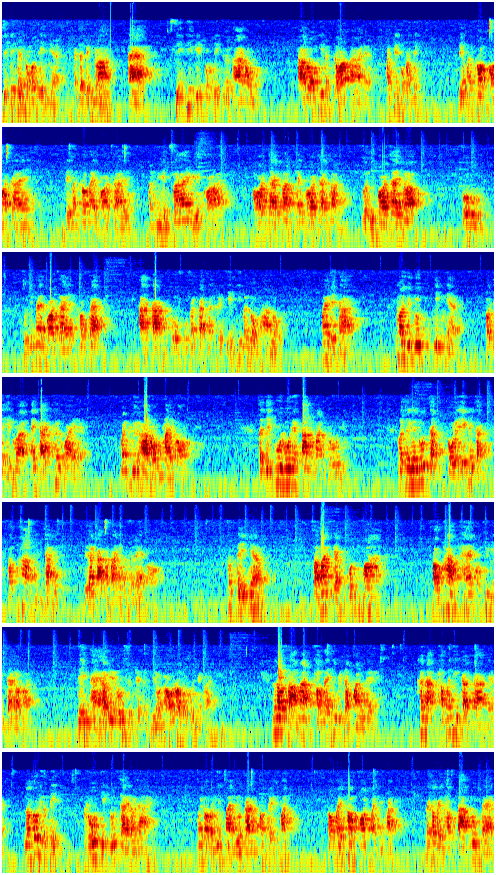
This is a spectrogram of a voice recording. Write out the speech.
จิตที่เป็นปกติเนี่ยมันจะเป็นกลางแต่สิ่งที่ผิดปกติคืออารมณ์ อารมณ์ที่มันจรมาเนี่ย มันผิดปกติ เดี๋ยวมันก็พอใจ เดี๋ยวมันก็ไม่พอใจ มันเวียนซ้ายเวียนขวา พอใจบ้างไม่พอใจบ้างส่วนที่พอใจก็ฟูส่วนที่ไม่พอใจก็แฝบอาการฟูฟูแฝบนั่นคือจิตที่มันหลงอารมณ์ไม่ได้กลารถ้าเราหยุดดูจริงๆเนี่ยเราจะเห็นว่าไอ้การเคลื่อนไหวเนี่ยมันคืออารมณ์ภายนอก แต่จิตผู้รู้เนี่ยตั้งมั่นรู้อยู่เราจะเรียนรู้จากตัวเองได้จากสภาพจิตใจ หรืออาการต่างๆที่มันแสดงออกสติเนี่ยสามารถที่จะค้นคว้าเอาภาพแท้ของที่จิตใจเรามาตีแผลเราได้รู้สึกได้ทันทีว่าเอาเราเป็นคนอย่างไรเราสามารถทำในที่ประจำวันเลย ขณะทำหน้าที่การงานเนี่ย เราก็มีสติรู้จิตรู้ใจเราได้ ไม่ต้องไปยึดมั่นอยู่การต้องเป็นวัดต้องไปเข้าคอร์สปฏิบัติ แล้วก็ไปทำตามรูปแบบ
